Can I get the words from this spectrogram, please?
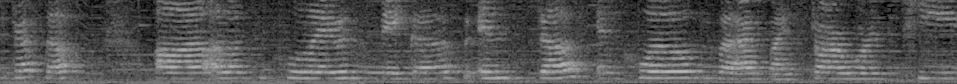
to dress up. Uh, I love to play with makeup and stuff and clothes, but I have my Star Wars tee.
